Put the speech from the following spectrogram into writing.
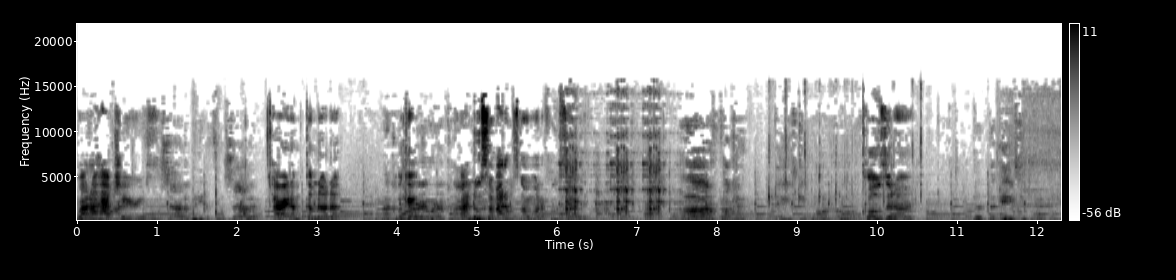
Why do I have Alright, cherries? Fruit salad. We need a fruit salad. All right, I'm coming on up. Now, come Okay. on, hurry, hurry. 'cause I knew somebody was gonna want a fruit salad. Ah, keep on. Um, Closing on. the, the eggs keep on going.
